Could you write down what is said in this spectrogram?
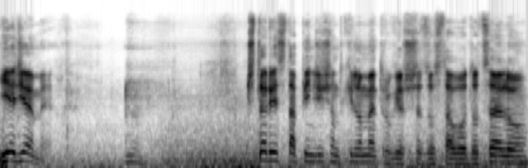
Jedziemy. 450 km jeszcze zostało do celu.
